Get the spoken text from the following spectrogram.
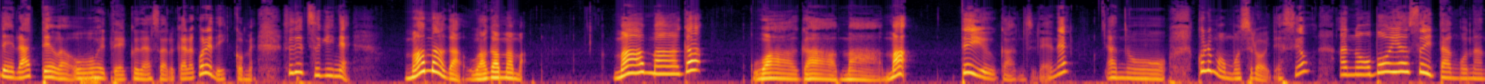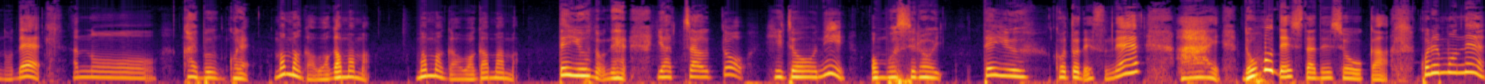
でラテは覚えてくださるからこれで1個目。それで次ね、ママがわがまま。ママがわがままっていう感じでね。あのー、これも面白いですよ。あの、覚えやすい単語なので、あのー、解文、これ、ママがわがまま、ママがわがままっていうのね、やっちゃうと非常に面白いっていうことですね。はい。どうでしたでしょうか？これもね、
